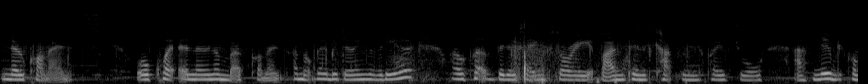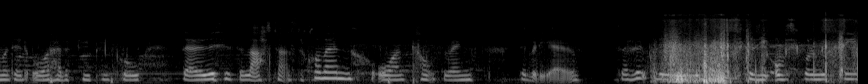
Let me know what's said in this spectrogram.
no comments or quite a low number of comments, I'm not going to be doing the video. I will put a video saying sorry, but I'm going to be cancelling the post as nobody commented or I had a few people. So this is the last chance to comment, or I'm cancelling the video. So hopefully, because you obviously want to do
